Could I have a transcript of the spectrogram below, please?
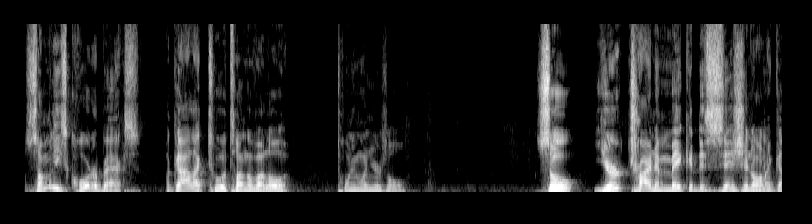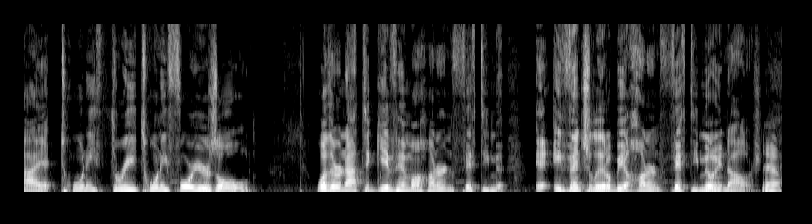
some of these quarterbacks, a guy like Tua Tagovailoa, 21 years old. So you're trying to make a decision on a guy at 23, 24 years old, whether or not to give him 150. e- Eventually, it'll be 150 million dollars. Yeah.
